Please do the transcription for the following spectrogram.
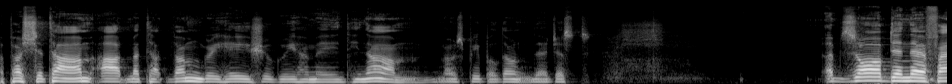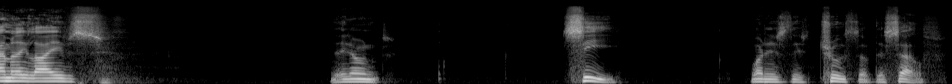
Apashyatam atma tattvam griheshu grihamedhinam. Most people don't, they're just absorbed in their family lives. They don't see what is the truth of the self.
